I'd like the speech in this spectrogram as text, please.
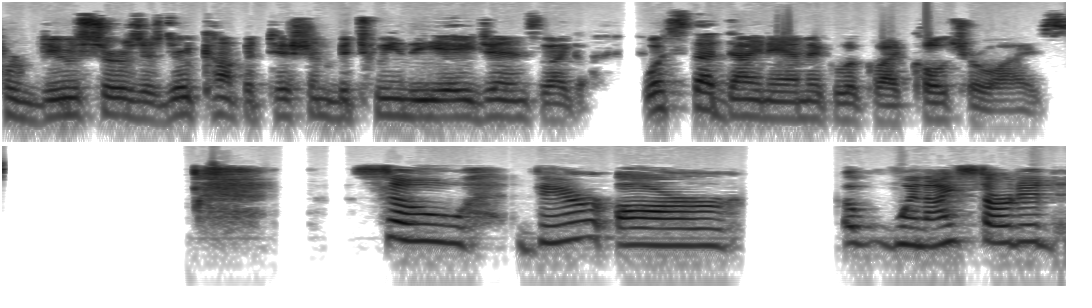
producers? Is there competition between the agents? Like, what's that dynamic look like culture wise? So there are, uh, when I started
